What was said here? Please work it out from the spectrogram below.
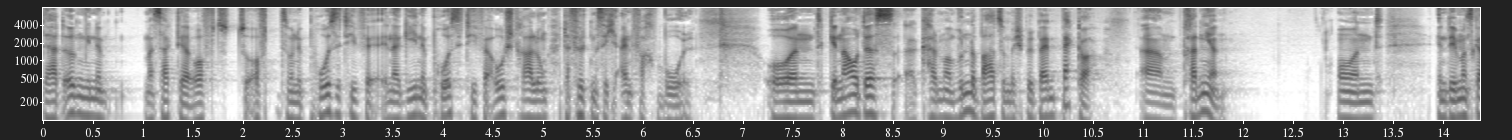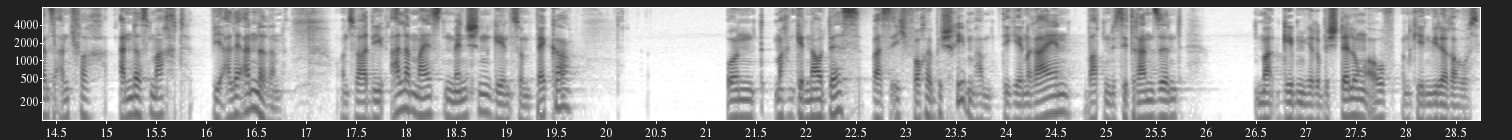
der hat irgendwie eine, man sagt ja oft zu oft so eine positive Energie, eine positive Ausstrahlung, da fühlt man sich einfach wohl. Und genau das äh, kann man wunderbar zum Beispiel beim Bäcker ähm, trainieren. Und indem man es ganz einfach anders macht wie alle anderen. Und zwar die allermeisten Menschen gehen zum Bäcker und machen genau das, was ich vorher beschrieben habe. Die gehen rein, warten, bis sie dran sind, geben ihre Bestellung auf und gehen wieder raus.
